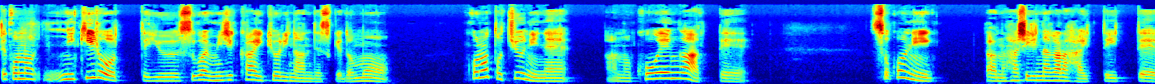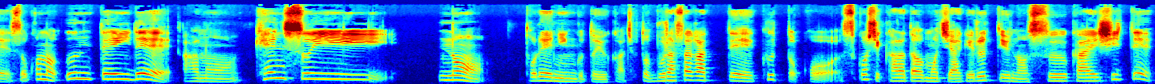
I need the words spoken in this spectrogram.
で、この2キロっていうすごい短い距離なんですけども、この途中にね、あの、公園があって、そこに、あの、走りながら入っていって、そこの運転で、あの、懸垂のトレーニングというか、ちょっとぶら下がって、ぐっとこう、少し体を持ち上げるっていうのを数回して、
